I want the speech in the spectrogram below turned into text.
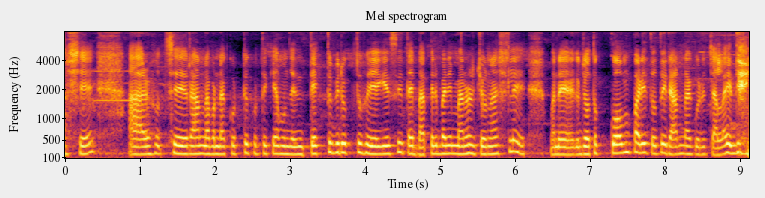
আসে। আর হচ্ছে রান্না বান্না করতে করতে কেমন জানি তেক্ত বিরক্ত হয়ে গেছি। তাই বাপের বাড়ির মানুষজন আসলে মানে যত কম পারি ততই রান্না করে চালাই দিই।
